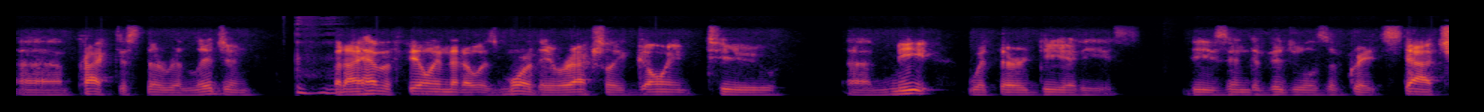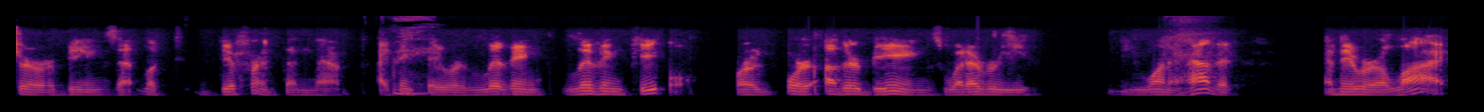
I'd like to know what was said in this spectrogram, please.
uh, practice their religion Mm-hmm. But I have a feeling that it was more they were actually going to uh, meet with their deities, these individuals of great stature or beings that looked different than them. I think right. they were living living people or or other beings, whatever you you want to have it, and they were alive.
